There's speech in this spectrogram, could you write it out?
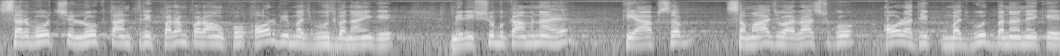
सर्वोच्च लोकतांत्रिक परंपराओं को और भी मज़बूत बनाएँगे। मेरी शुभकामना है कि आप सब समाज व राष्ट्र को और अधिक मज़बूत बनाने के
